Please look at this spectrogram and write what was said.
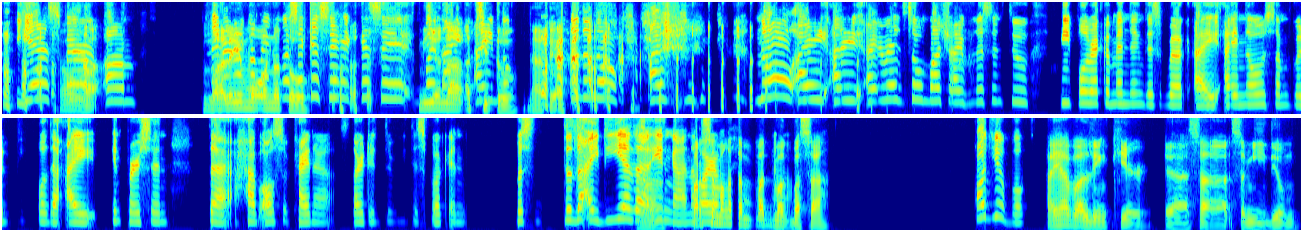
no. Yes, pero um, Malay mo ano to. kasi kasi kasi I Neo-Nazi I know to. Natin. no no no I no I I I so much. I've listened to people recommending this book. I I know some good people that I in person that have also kind of started to read this book and was the, the idea that Ah, yun nga na para sa mga tamad ano, magbasa, audiobook. I have a link here yeah, sa sa Medium.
